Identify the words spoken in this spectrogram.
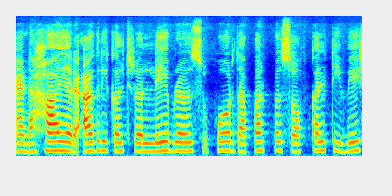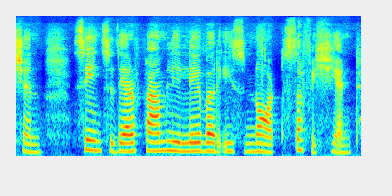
and hire agricultural laborers for the purpose of cultivation since their family labor is not sufficient.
